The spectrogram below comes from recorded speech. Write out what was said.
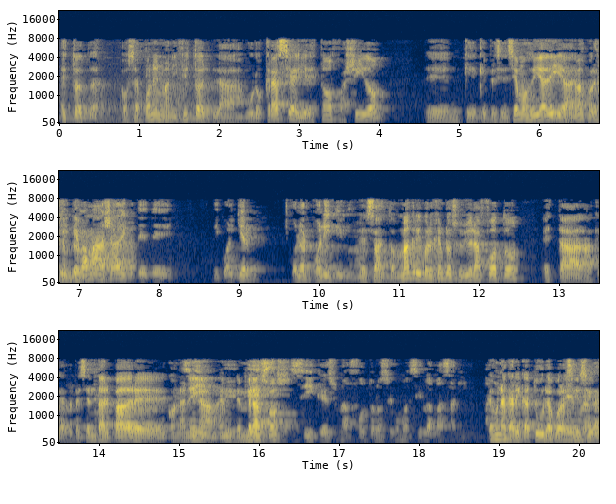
esto, o sea, pone en manifiesto la burocracia y el Estado fallido eh, que, que presenciamos día a día. Además, por Sí, ejemplo, que va más allá de, de- de- de cualquier color político, ¿no? exacto. Macri, por ejemplo, subió la foto esta que representa al padre con la nena en, que- en que brazos. es- sí, que es una foto, no sé cómo decirla, más animada. Es una caricatura, por así es una decirlo.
